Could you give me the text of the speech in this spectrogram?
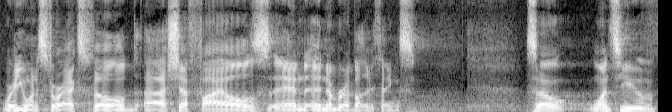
where you want to store exfilled uh, chef files, and a number of other things. So once you've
